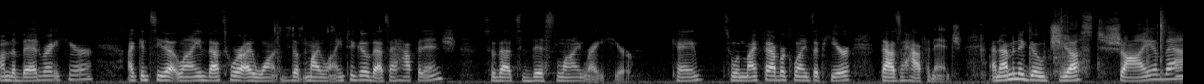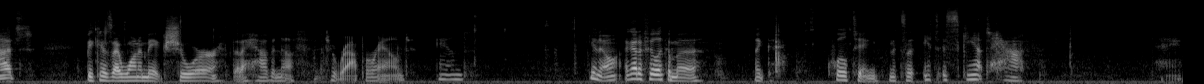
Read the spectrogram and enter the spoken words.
on the bed right here. I can see that line. That's where I want the, my line to go. That's a half an inch. So that's this line right here. Okay, so when my fabric lines up here, that's a half an inch. And I'm going to go just shy of that because I want to make sure that I have enough to wrap around. And, you know, I got to feel like I'm a, like quilting. It's a, it's a scant half. Okay,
